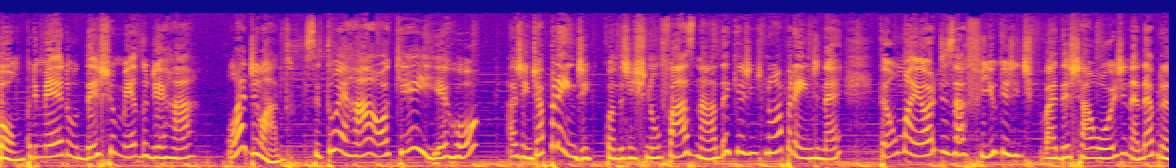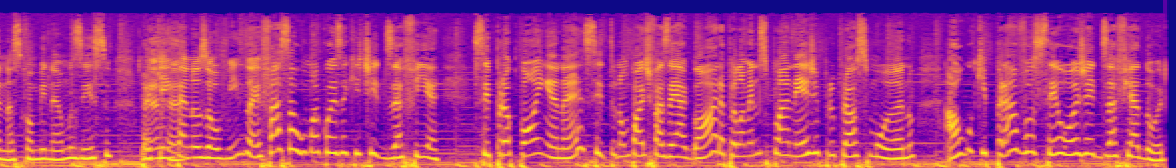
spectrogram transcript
Bom, primeiro, deixa o medo de errar lá de lado. Se tu errar, ok, errou, a gente aprende. Quando a gente não faz nada é que a gente não aprende, né? Então, o maior desafio que a gente vai deixar hoje, né, Débora? Nós combinamos isso para quem Aham. tá nos ouvindo é faça alguma coisa que te desafia. Se proponha, né? Se tu não pode fazer agora, pelo menos planeje pro próximo ano algo que pra você hoje é desafiador.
